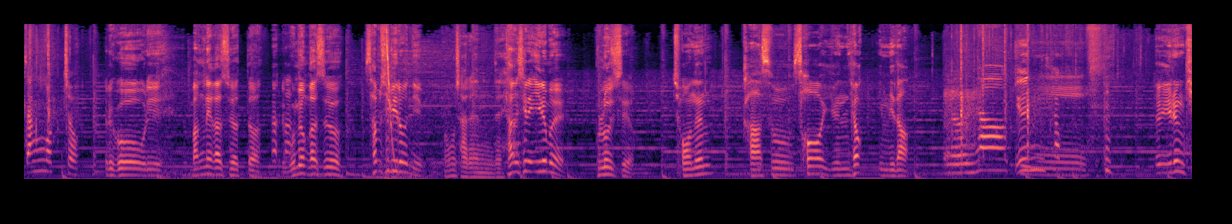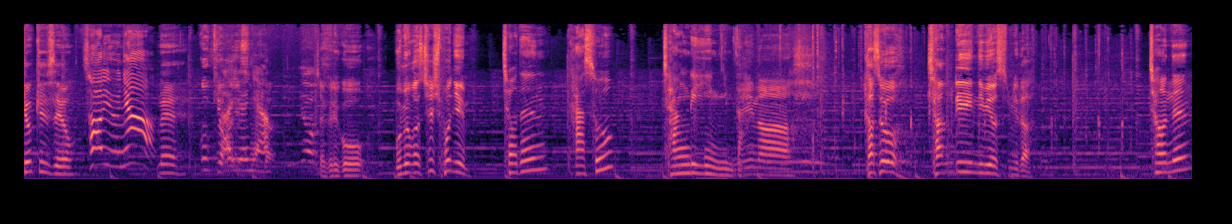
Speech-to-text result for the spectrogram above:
짱 멋져. 그리고 우리 막내 가수였던 우리 무명 가수 31호님 너무 잘했는데 당신의 이름을 불러주세요. 저는 가수 서윤혁입니다 윤혁. 윤혁. 저 이름 기억해 주세요 서윤혁. 네 꼭 기억하겠습니다. 자 그리고 무명 가수 70호님 저는 가수 장리인입니다. 이나 가수 장리님이었습니다. 저는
